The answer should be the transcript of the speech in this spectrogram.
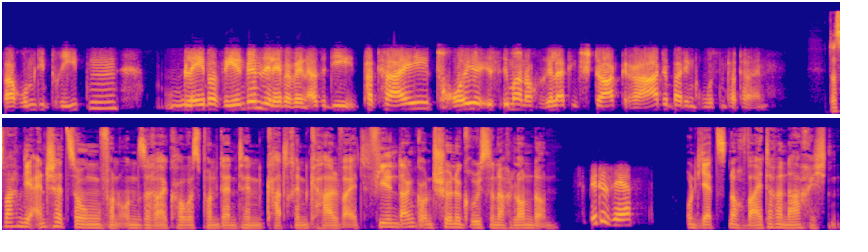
warum die Briten Labour wählen, wenn sie Labour wählen. Also die Parteitreue ist immer noch relativ stark, gerade bei den großen Parteien. Das waren die Einschätzungen von unserer Korrespondentin Katrin Karlweit. Vielen Dank und schöne Grüße nach London. Bitte sehr. Und jetzt noch weitere Nachrichten.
